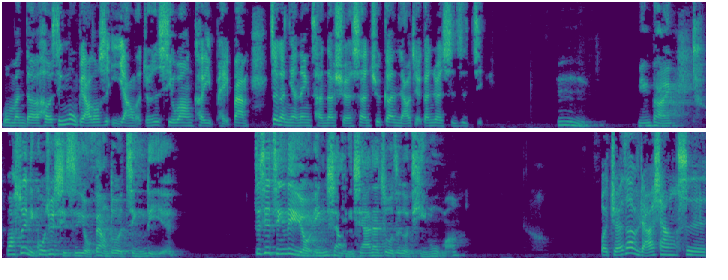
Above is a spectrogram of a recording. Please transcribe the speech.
我们的核心目标都是一样的，就是希望可以陪伴这个年龄层的学生去更了解、更认识自己。嗯。明白，哇！所以你过去其实有非常多的经历耶，这些经历有影响你现在在做这个题目吗？我觉得比较像是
